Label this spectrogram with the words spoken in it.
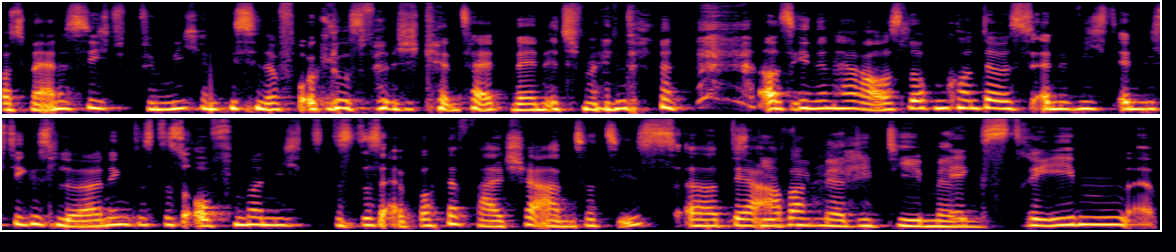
Aus meiner Sicht für mich ein bisschen erfolglos, weil ich kein Zeitmanagement aus Ihnen herauslocken konnte. Aber es ist eine, ein wichtiges Learning, dass das offenbar nicht, dass das einfach der falsche Ansatz ist, äh, der aber extrem äh,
